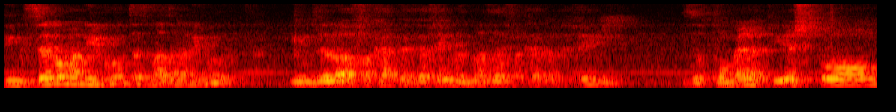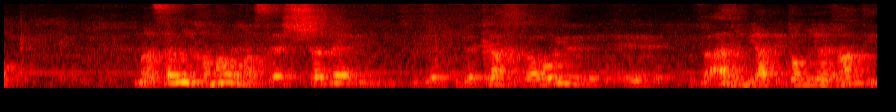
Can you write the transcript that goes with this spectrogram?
אם זה לא מנהיגות, אז מה זה מנהיגות? אם זה לא הפקת לקחים, אז מה זה הפקת לקחים? זאת אומרת, יש פה... מעשה מלחמה הוא מעשה שלם, וכך ראוי, אה, ואז הוא נהיה פתאום רלוונטי.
